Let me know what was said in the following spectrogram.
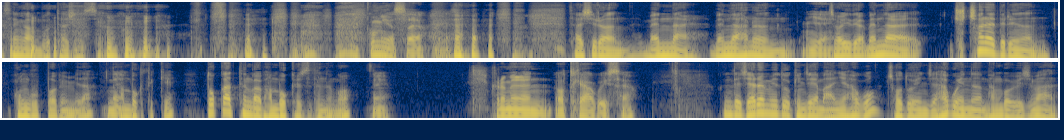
생각 못 하셨어요. 꿈이었어요. 사실은 맨날, 맨날 하는, 예. 저희가 맨날 추천해드리는 공부법입니다. 네. 반복 듣기. 똑같은 걸 반복해서 듣는 거. 그러면은 어떻게 하고 있어요? 근데 제레미도 굉장히 많이 하고 저도 이제 하고 있는 방법이지만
